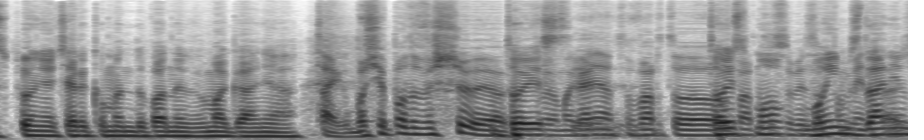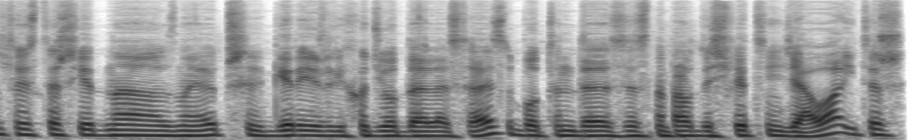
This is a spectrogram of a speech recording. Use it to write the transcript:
spełniać rekomendowane wymagania. Tak, bo się podwyższyły To jest- wymagania, to warto To jest warto moim zapamiętać. zdaniem to jest też jedna z najlepszych gier, jeżeli chodzi o DLSS, bo ten DLSS naprawdę świetnie działa i też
